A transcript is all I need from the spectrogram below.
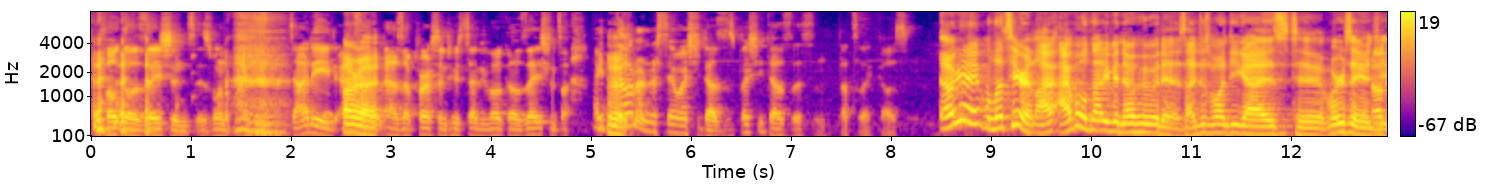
vocalizations is one of I studied as, All a, as a person who studied vocalization. So I Uh. don't understand why she does this, but she does this, and that's the way it goes. Okay, well, let's hear it. I, I will not even know who it is. I just want you guys to. Where's Angie? Okay,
